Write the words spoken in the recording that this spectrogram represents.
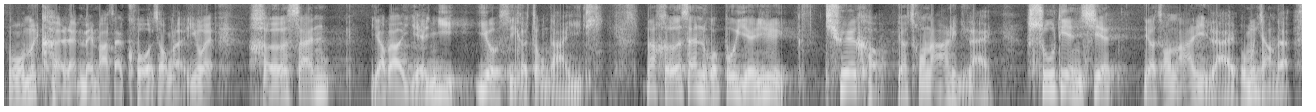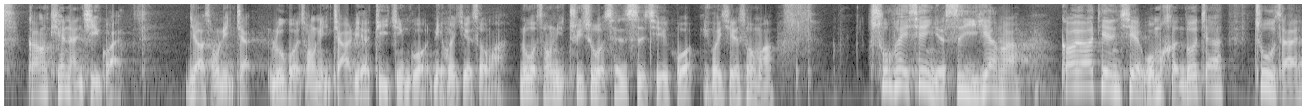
我们可能没法再扩充了，因为核三要不要延役又是一个重大议题。那核三如果不延役，缺口要从哪里来？输电线要从哪里来？我们讲的刚刚天然气管。要从你家，如果从你家里的地经过，你会接受吗？如果从你居住的城市经过，你会接受吗？输配线也是一样啊，高压电线，我们很多家住宅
